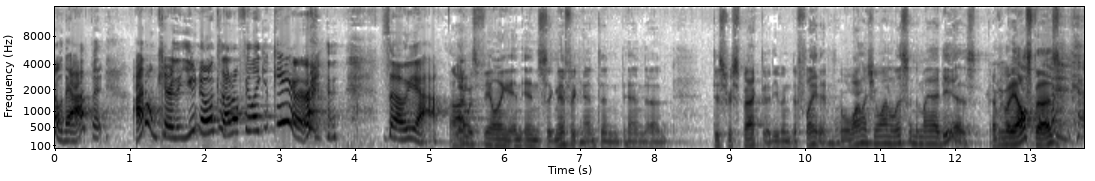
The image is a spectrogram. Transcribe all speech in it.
know that, but I don't care that you know it because I don't feel like you care. So, yeah. I was feeling in, insignificant and, and uh, disrespected, even deflated. Said, well, why don't you want to listen to my ideas? Everybody else does.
